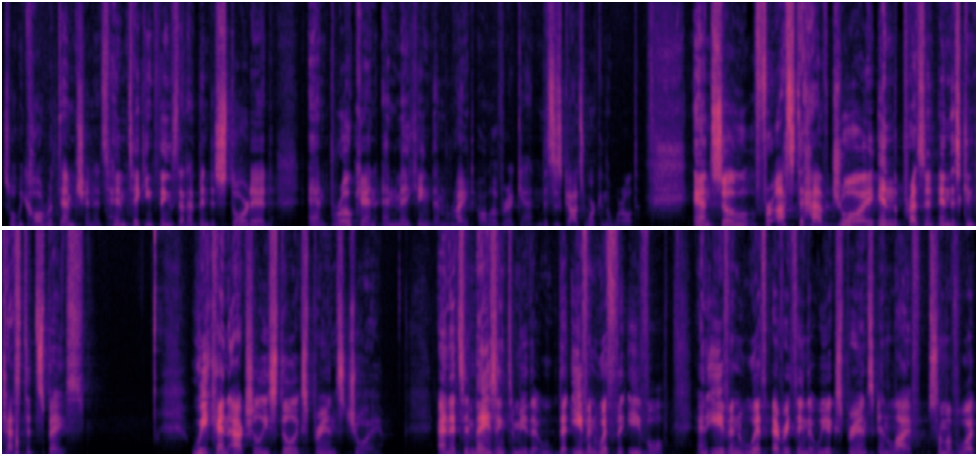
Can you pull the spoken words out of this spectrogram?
It's what we call redemption. It's Him taking things that have been distorted and broken and making them right all over again. This is God's work in the world. And so, for us to have joy in the present, in this contested space, we can actually still experience joy. And it's amazing to me that, that even with the evil and even with everything that we experience in life, some of what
